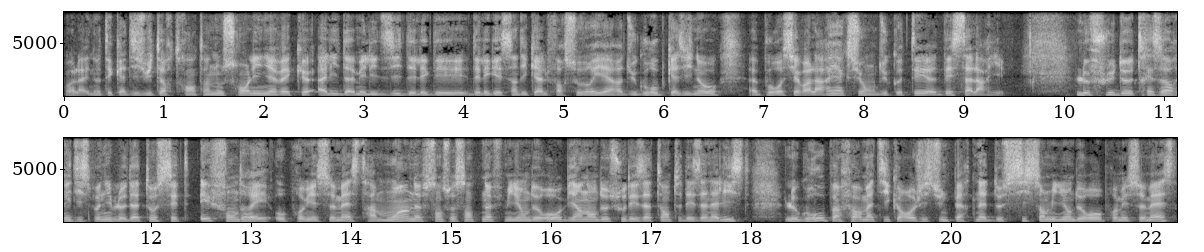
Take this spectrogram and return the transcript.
Voilà, et notez qu'à 18h30, hein, nous serons en ligne avec Alida Melizzi, déléguée, déléguée syndicale force ouvrière du groupe Casino, euh, pour aussi avoir la réaction du côté des salariés. Le flux de trésorerie disponible d'Atos s'est effondré au premier semestre à moins 969 millions d'euros, bien en dessous des attentes des analystes. Le groupe informatique enregistre une perte nette de 600 millions d'euros au premier semestre.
